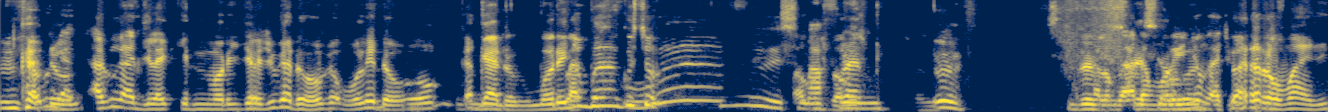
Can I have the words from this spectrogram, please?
Enggak aku dong. nggak aku nggak jelekin Mourinho juga dong nggak boleh dong kan Enggak dong. Mourinho Bagus. bagus, Bagus, My bagus. friend. Uh. Kalau nggak ada Mourinho nggak juara Roma aja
